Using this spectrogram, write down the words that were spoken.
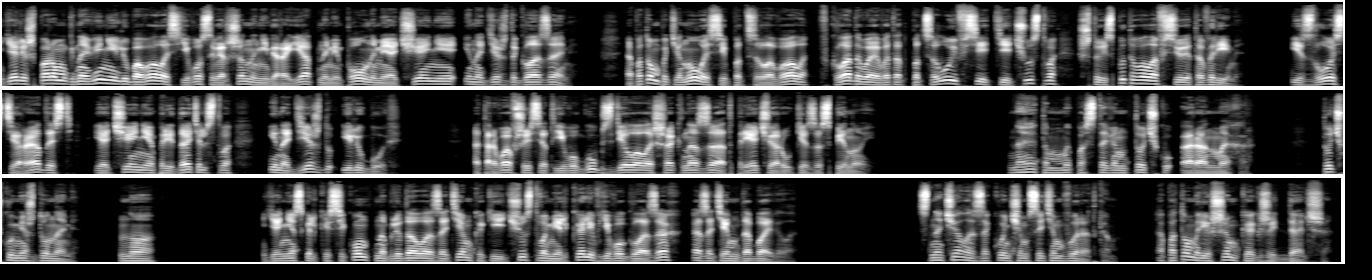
Я лишь пару мгновений любовалась его совершенно невероятными, полными отчаяния и надежды глазами. А потом потянулась и поцеловала, вкладывая в этот поцелуй все те чувства, что испытывала все это время. И злость, и радость, и отчаяние предательства, и надежду, и любовь. Оторвавшись от его губ, сделала шаг назад, пряча руки за спиной. На этом мы поставим точку, Аран Мехар. Точку между нами. Но... Я несколько секунд наблюдала за тем, какие чувства мелькали в его глазах, а затем добавила. Сначала закончим с этим выродком, а потом решим, как жить дальше.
